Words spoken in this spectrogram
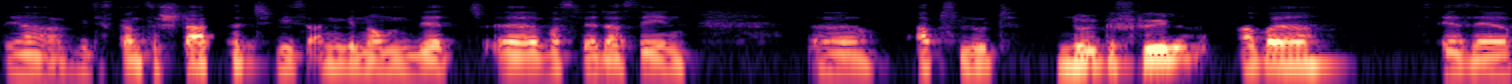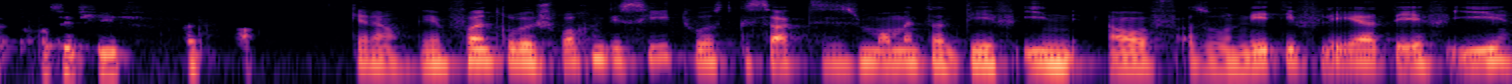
ja, wie das Ganze startet, wie es angenommen wird, äh, was wir da sehen. Äh, absolut null Gefühl, aber sehr, sehr positiv. Genau, wir haben vorhin darüber gesprochen, DC. Du hast gesagt, es ist momentan DFI auf, also Native Layer DFI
